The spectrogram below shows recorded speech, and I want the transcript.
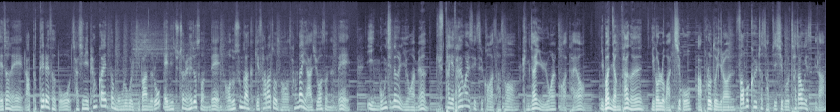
예전에 라프텔에서도 자신이 평가했던 목록을 기반으로 애니 추천을 해줬었는데 어느 순간 그게 사라져서 상당히 아쉬웠었는데 이 인공지능을 이용하면 비슷하게 사용할 수 있을 것 같아서 굉장히 유용할 것 같아요. 이번 영상은 이걸로 마치고 앞으로도 이런 서브컬처 잡지식으로 찾아오겠습니다.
